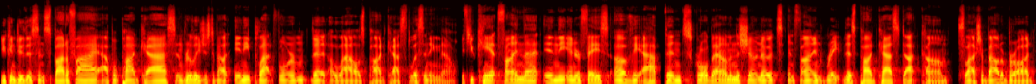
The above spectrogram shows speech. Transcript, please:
You can do this in Spotify, Apple Podcasts, and really just about any platform that allows podcast listening now. If you can't find that in the interface of the app, then scroll down in the show notes and find ratethispodcast.com slash about abroad,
